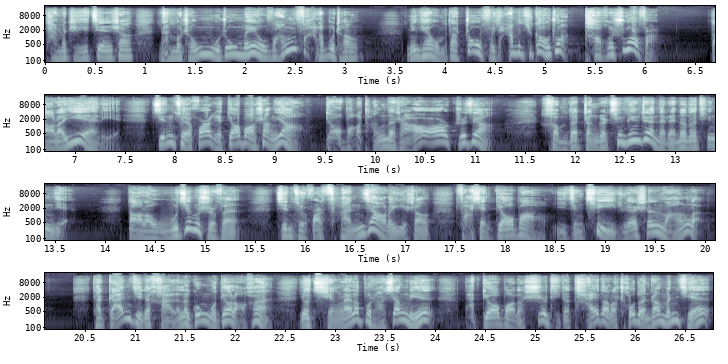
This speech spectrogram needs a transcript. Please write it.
他们这些奸商，难不成墓中没有王法了不成？明天我们到州府衙门去告状，讨个说法。”到了夜里，金翠花给碉豹上药，碉豹疼的是嗷嗷直叫，恨不得整个清平镇的人都能听见。到了午经时分，金翠花惨叫了一声，发现碉豹已经气绝身亡了。他赶紧就喊来了公公刁老汉，又请来了不少乡邻，把碉豹的尸体就抬到了绸缎庄门前。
